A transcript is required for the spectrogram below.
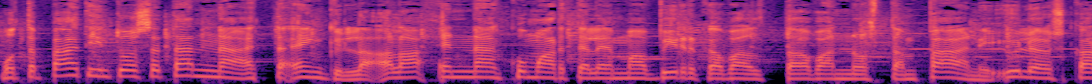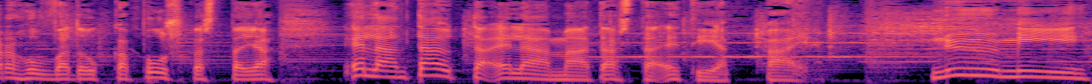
mutta päätin tuossa tänään, että en kyllä ala enää kumartelemaan virkavaltaa, vaan nostan pääni ylös karhunvatukka puskasta ja elän täyttä elämää tästä eteenpäin. New me,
